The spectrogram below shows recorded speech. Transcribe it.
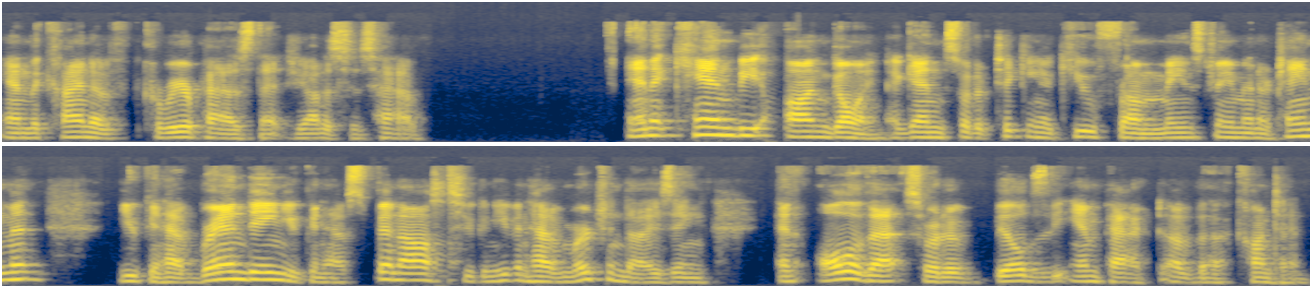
and the kind of career paths that geodesists have. And it can be ongoing. Again, sort of taking a cue from mainstream entertainment. You can have branding, you can have spin-offs, you can even have merchandising, and all of that sort of builds the impact of the content.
